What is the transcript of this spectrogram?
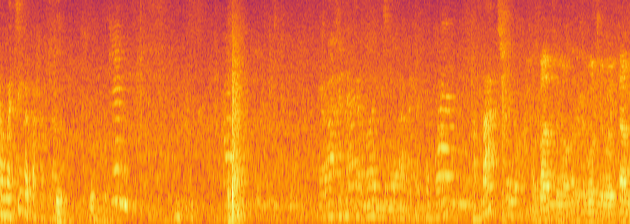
הוא מציג אותך עכשיו. כן. הבת שלו. הבת של אחת הכבוד שלו איתנו.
